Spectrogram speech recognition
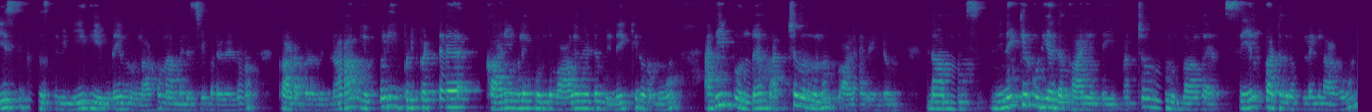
இயேசு கிறிஸ்துவின் நீதியை உடையவர்களாக நாம் என்ன செய்யப்பட வேண்டும்? காணப்பட வேண்டும். நாம் எப்படி இப்படிப்பட்ட காரியங்களை கொண்டு வாழ வேண்டும் நினைக்கிறோமோ அதே போல மற்றவர்களும் வாழ வேண்டும். நாம் நினைக்கக்கூடிய அந்த காரியத்தை மற்றவர்கள் முன்பாக செயல் காட்டுகிற பிள்ளைகளாகவும்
